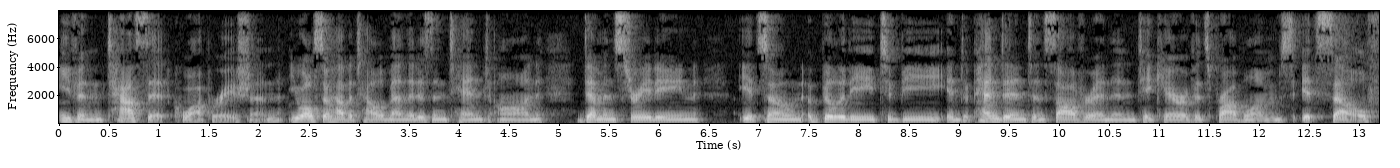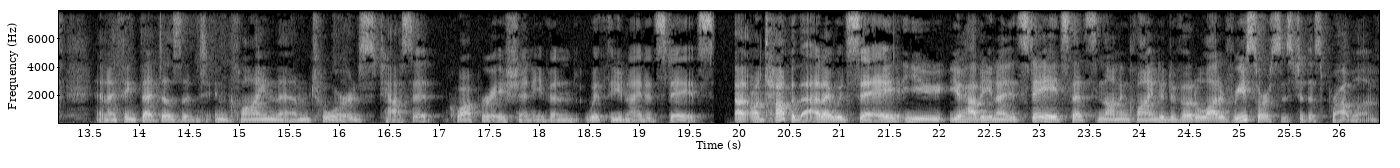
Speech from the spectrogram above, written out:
even tacit cooperation. You also have a Taliban that is intent on demonstrating its own ability to be independent and sovereign and take care of its problems itself. And I think that doesn't incline them towards tacit cooperation, even with the United States. Uh, on top of that, I would say you, you have a United States that's not inclined to devote a lot of resources to this problem.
